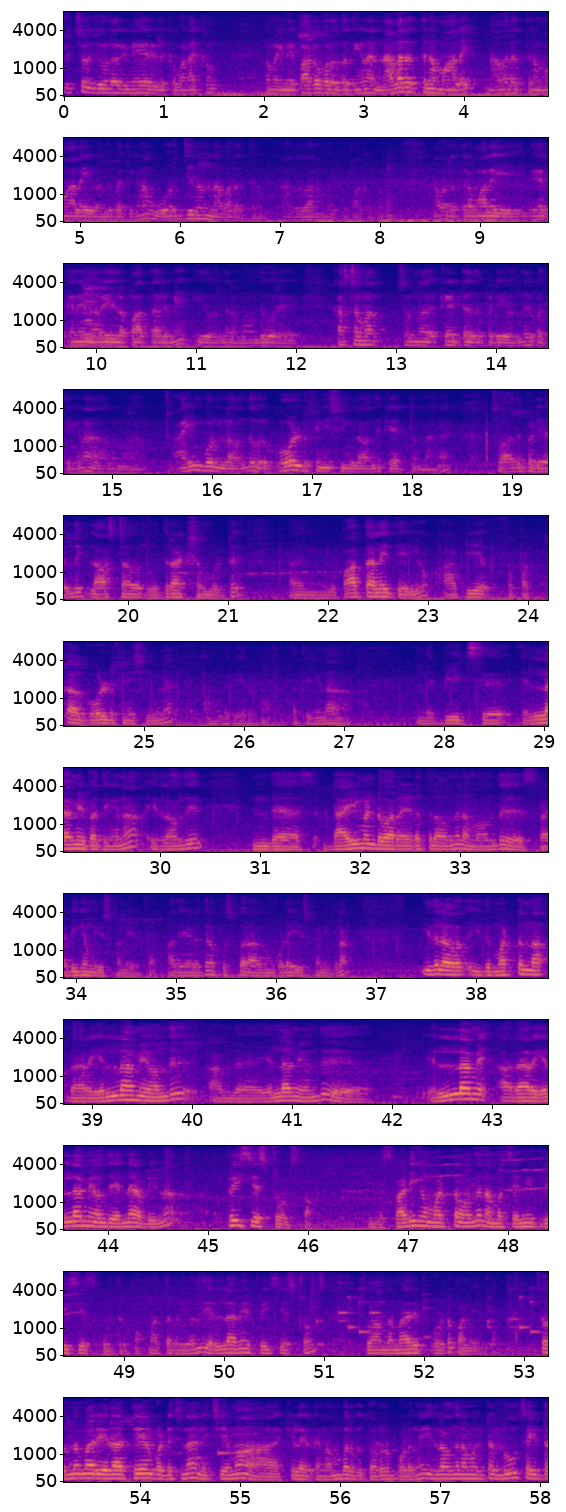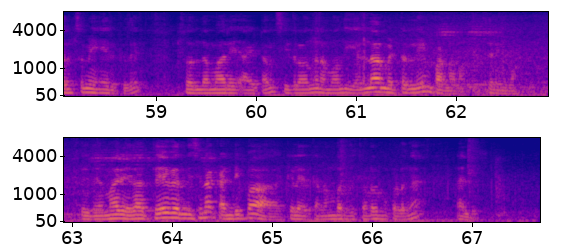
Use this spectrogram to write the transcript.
Spiritual jewellery நேயர்களுக்கு வணக்கம். நம்ம இன்னைக்கு பார்க்க போகிறது பார்த்திங்கன்னா நவரத்ன மாலை. நவரத்ன மாலை வந்து பார்த்தீங்கன்னா ஒரிஜினல் நவரத்னம். அதை தான் நம்ம இப்போ பார்க்க போகிறோம் நவரத்ன மாலை ஏற்கனவே நிறைய இதில் பார்த்தாலுமே இது வந்து நம்ம வந்து ஒரு கஸ்டமர் சொன்ன கேட்டதுபடி வந்து பார்த்திங்கன்னா நம்ம ஐம்பொன்னில் வந்து ஒரு கோல்டு ஃபினிஷிங்கில் வந்து கேட்டிருந்தாங்க. ஸோ அதுபடி வந்து லாஸ்ட்டாக ஒரு ருத்ராட்சம் போட்டு அது உங்களுக்கு பார்த்தாலே தெரியும். அப்படியே பக்கா கோல்டு ஃபினிஷிங்கில் உங்களுக்கு இருக்கும். பார்த்திங்கன்னா இந்த பீட்ஸு எல்லாமே பார்த்தீங்கன்னா இதில் வந்து இந்த டைமண்ட் வர இடத்துல வந்து நம்ம வந்து ஸ்படிகம் யூஸ் பண்ணியிருப்போம் அதே இடத்துல புஷ்பராகம் கூட யூஸ் பண்ணிக்கலாம். இதில் வந்து இது மட்டும்தான். வேறு எல்லாமே வந்து அந்த எல்லாமே வந்து எல்லாமே வேறு எல்லாமே வந்து என்ன அப்படின்னா ப்ரீசியஸ் ஸ்டோன்ஸ் தான். இந்த ஸ்படிகம் மட்டும் வந்து நம்ம செமி ப்ரீசியஸ் கொடுத்துருக்கோம் மற்றபடி வந்து எல்லாமே ப்ரீசியஸ் ஸ்டோன்ஸ் ஸோ அந்த மாதிரி போட்டு பண்ணியிருக்கோம் ஸோ இந்த மாதிரி ஏதாவது தேவைப்பட்டுச்சுன்னா நிச்சயமாக கீழே இருக்க நம்பருக்கு தொடர்பு கொடுங்க இதில் வந்து நம்மக்கிட்ட லூஸ் ஐட்டம்ஸுமே இருக்குது. ஸோ இந்த மாதிரி ஐட்டம்ஸ் இதில் வந்து நம்ம வந்து எல்லா மெட்டல்லையும் பண்ணலாம். சரிங்களா? ஸோ இதே மாதிரி ஏதாவது தேவை இருந்துச்சுன்னா கண்டிப்பாக கீழே இருக்க நம்பருக்கு தொடர்பு கொள்ளுங்கள் நன்றி.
